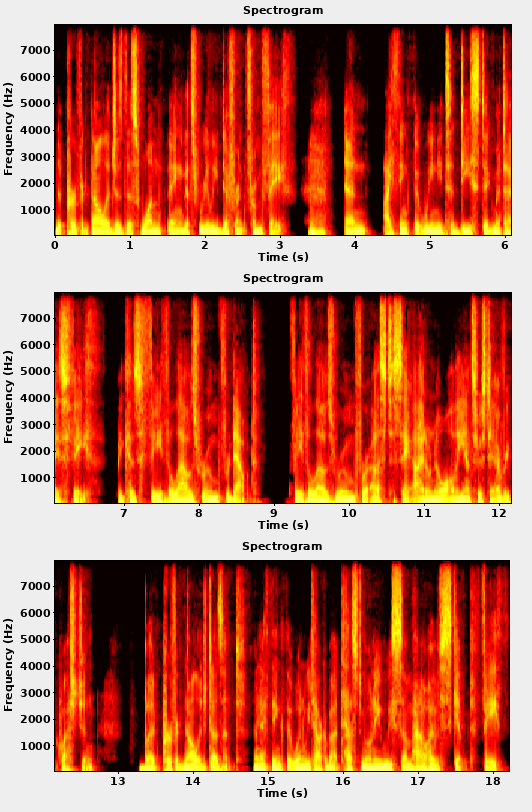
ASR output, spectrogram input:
that perfect knowledge is this one thing that's really different from faith. Mhm. And I think that we need to destigmatize faith because faith allows room for doubt. Faith allows room for us to say, I don't know all the answers to every question. But perfect knowledge doesn't. And I think that when we talk about testimony, we somehow have skipped faith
